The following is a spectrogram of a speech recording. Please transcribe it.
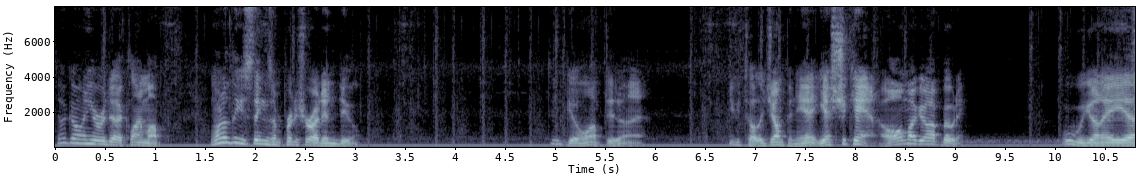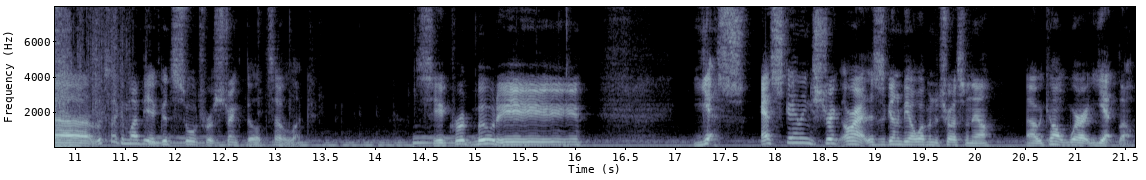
did I go in here or did I climb up? One of these things I'm pretty sure I didn't do. Didn't go up, did I? You can totally jump in here. Yes, you can. Oh my god, booty. Ooh, we got a, uh, looks like it might be a good sword for a strength build. Let's have a look. Secret booty. Yes. S-scaling strength. Alright, this is going to be our weapon of choice for now. Uh, we can't wear it yet, though.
